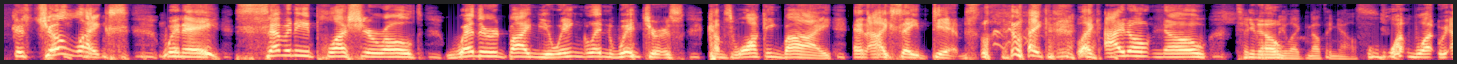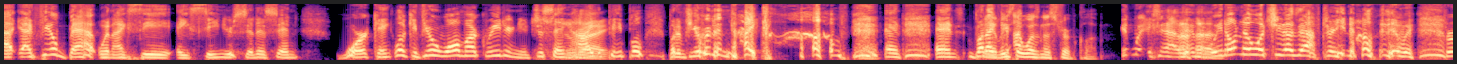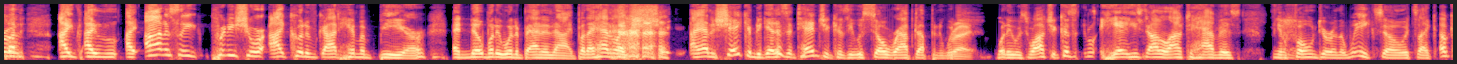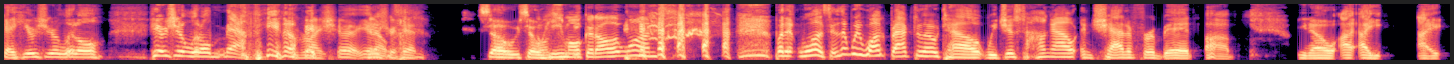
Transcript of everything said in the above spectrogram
because Joe likes when a 70 plus year old weathered by New England winters comes walking by and I say dibs. like, like I don't know Tickles know- me like nothing else. what, what I, I feel bad when I see a senior citizen working. Look, if you're a Walmart greeter and you're just saying hi to people, but if you're in a nightclub and, and, but Hey, I, at least it wasn't a strip club. We don't know what she does after, you know. but I, I, I honestly pretty sure I could have got him a beer and nobody would have batted an eye. But I had to like, sh- I had to shake him to get his attention because he was so wrapped up in what, Right. what he was watching. Because he, he's not allowed to have his you know phone during the week, so it's like, okay, here's your little, here's your little meth, you know. Right. here's your- uh, you Here's know. your hit. So, so Don't he smoke it all at once. but it was. And then we walked back to the hotel. We just hung out and chatted for a bit. Uh, you know, I, I, I,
